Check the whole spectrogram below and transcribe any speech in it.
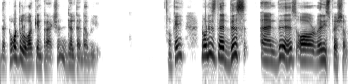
the total work interaction delta W. Okay. Notice that this and this are very special.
